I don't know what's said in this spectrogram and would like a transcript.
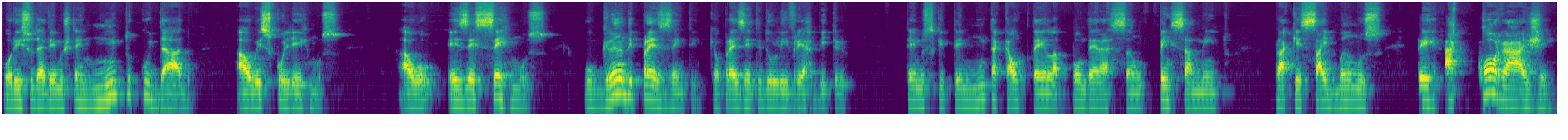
Por isso devemos ter muito cuidado ao escolhermos, ao exercermos o grande presente, que é o presente do livre-arbítrio. Temos que ter muita cautela, ponderação, pensamento, para que saibamos ter a coragem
